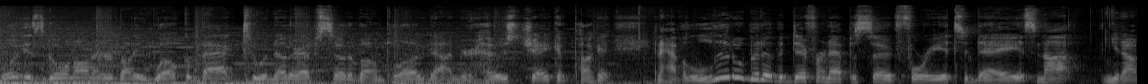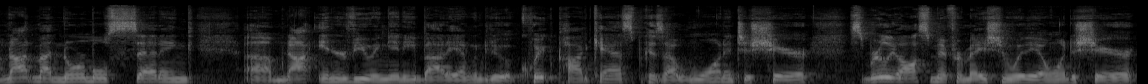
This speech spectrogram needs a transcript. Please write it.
What is going on, everybody? Welcome back to another episode of Unplugged. I'm your host, Jacob Puckett, and I have a little bit of a different episode for you today. It's not, you know, I'm not in my normal setting, um, not interviewing anybody. I'm going to do a quick podcast because I wanted to share some really awesome information with you. I wanted to share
